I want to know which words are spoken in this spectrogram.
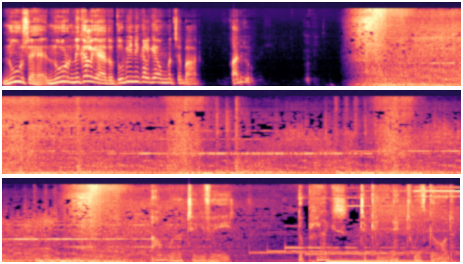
نور سے ہے۔ نور نکل گیا تو تو بھی نکل گیا امت سے باہر۔ خارج ہو۔ TV, the place to connect with God.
